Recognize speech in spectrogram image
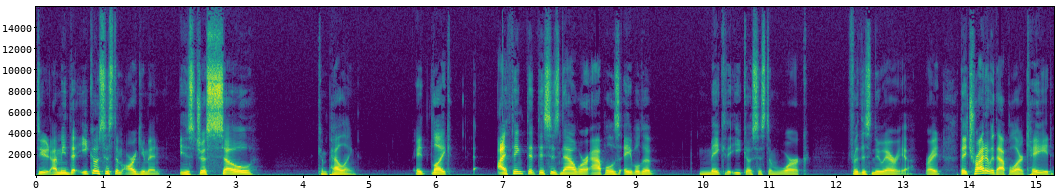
Dude, I mean, the ecosystem argument is just so compelling. It, like, I think that this is now where Apple is able to make the ecosystem work for this new area, right? They tried it with Apple Arcade.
